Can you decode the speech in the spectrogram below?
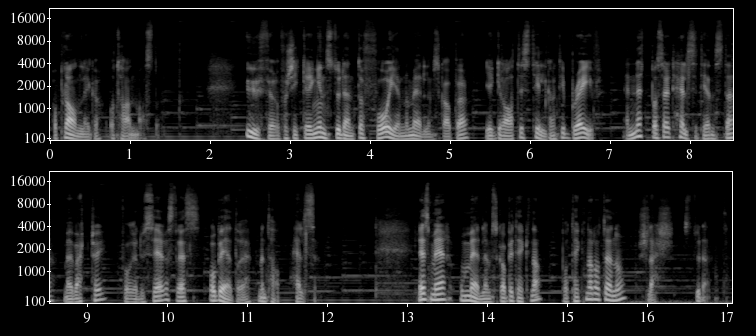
og planlegger å ta en master. Uføreforsikringen studenter får gjennom medlemskapet, gir gratis tilgang til Brave, en nettbasert helsetjeneste med verktøy for å redusere stress og bedre mental helse. Les mer om medlemskap i Tekna på tekna.no slash student.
